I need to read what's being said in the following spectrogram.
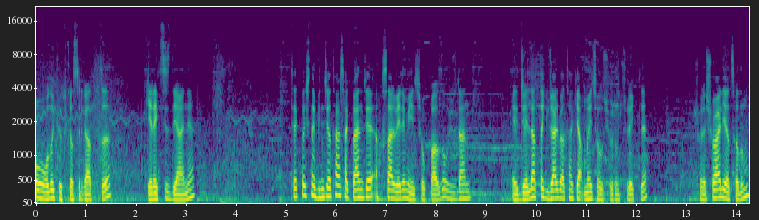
o, o da kötü kasırga attı. Gereksizdi yani. Tek başına binci atarsak bence hasar veremeyiz çok fazla. O yüzden e, Cellat'ta güzel bir atak yapmaya çalışıyorum sürekli. Şöyle şövalye atalım.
